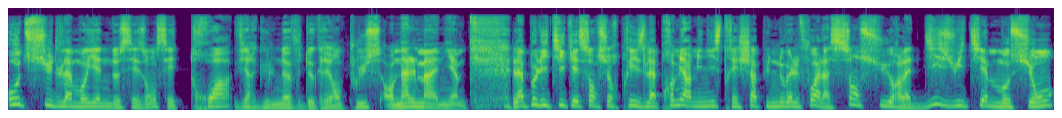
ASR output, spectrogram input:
au-dessus de la moyenne de saison. C'est 3,9 degrés en plus en Allemagne. La politique est sans surprise. La première ministre échappe une nouvelle fois à la censure, la 18e motion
